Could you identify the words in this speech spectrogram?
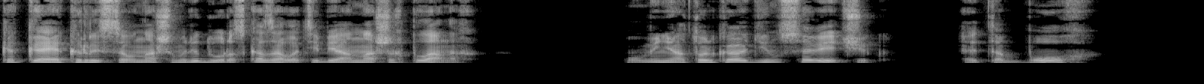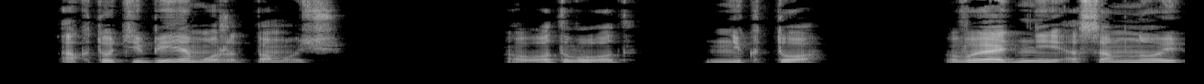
Какая крыса в нашем ряду рассказала тебе о наших планах? У меня только один советчик. Это Бог. А кто тебе может помочь? Вот-вот. Никто. Вы одни, а со мной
